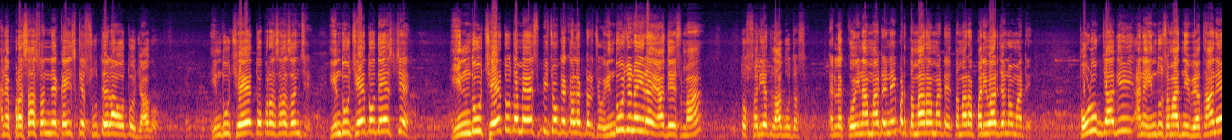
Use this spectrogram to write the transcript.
અને પ્રશાસનને કહીશ કે સૂતેલાઓ તો જાગો. હિન્દુ છે તો પ્રશાસન છે. હિન્દુ છે તો દેશ છે. હિન્દુ છે તો તમે એસપી છો કે કલેક્ટર છો. હિન્દુ જ નહીં રહે આ દેશમાં તો શરિયત લાગુ થશે. એટલે કોઈના માટે નહીં, પણ તમારા માટે, તમારા પરિવારજનો માટે થોડુંક જાગી અને હિન્દુ સમાજની વ્યથાને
